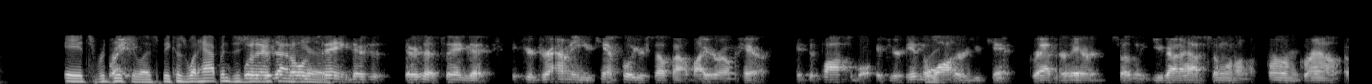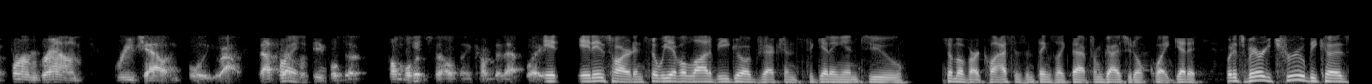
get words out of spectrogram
it's ridiculous right. because what happens is well, there's that old saying. There's a, there's that saying that if you're drowning, you can't pull yourself out by your own hair. It's impossible. If you're in the right. water, you can't grab your hair suddenly. You got to have someone on a firm ground, a firm ground, reach out and pull you out. That's hard right. for people to humble it, themselves and come to that place. It it is hard, and so we have a lot of ego objections to getting into some of our classes and things like that from guys who don't quite get it. But it's very true because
